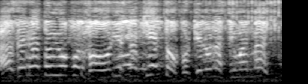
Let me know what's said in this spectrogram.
Hace rato digo por favor y está quieto, ¿por qué lo lastiman más?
